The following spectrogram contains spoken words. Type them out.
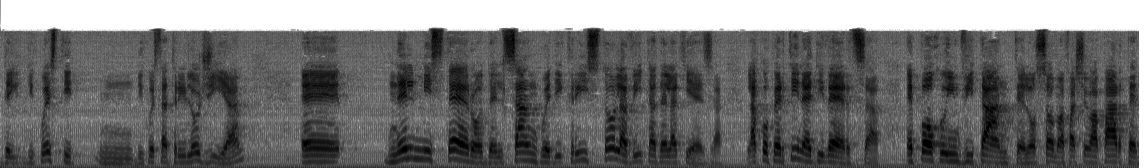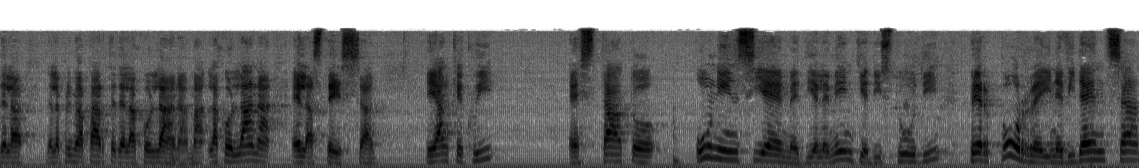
di, di, questi, mh, di questa trilogia è nel mistero del sangue di Cristo la vita della Chiesa. La copertina è diversa, è poco invitante, lo so, ma faceva parte della, della, prima parte della collana, ma la collana è la stessa. E anche qui è stato un insieme di elementi e di studi per porre in evidenza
